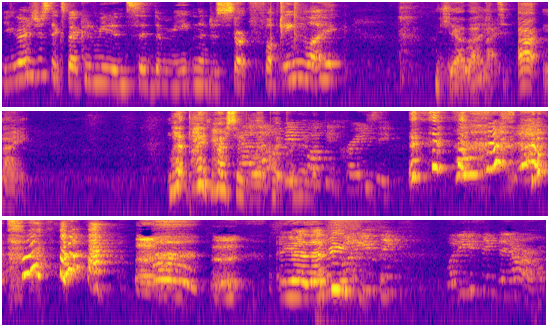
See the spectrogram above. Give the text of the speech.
You guys just expected me and Sid to meet and then just start fucking like. Yeah, that What? night. At night. Let Piper hashtag let Piper hit it. fucking crazy yeah, that'd be. What do you think? What do you think they are?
